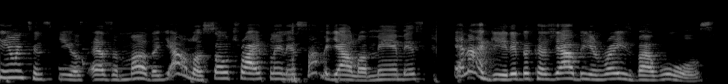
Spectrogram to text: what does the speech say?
parenting skills as a mother. Y'all are so trifling, and some of y'all are mammies. And I get it because y'all being raised by wolves.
